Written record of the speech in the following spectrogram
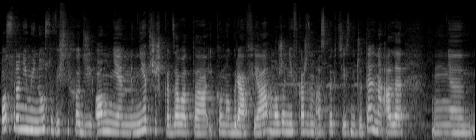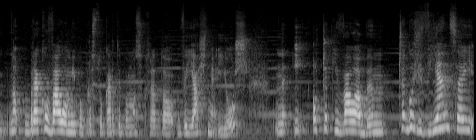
Po stronie minusów, jeśli chodzi o mnie, mnie przeszkadzała ta ikonografia. Może nie w każdym aspekcie jest nieczytelna, ale mm, no, brakowało mi po prostu karty pomocy, która to wyjaśnia i już. i oczekiwałabym czegoś więcej,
